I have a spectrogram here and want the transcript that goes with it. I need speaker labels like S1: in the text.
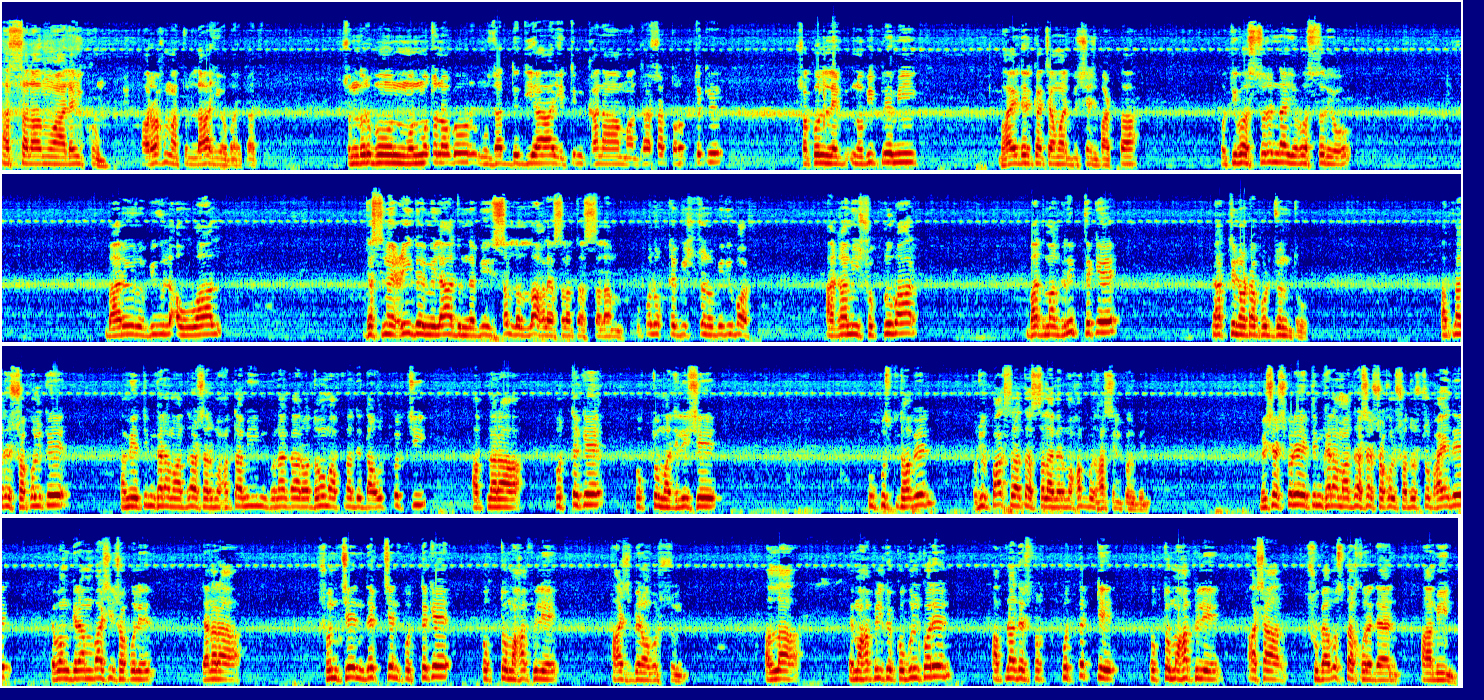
S1: আসসালামু আলাইকুম রহমতুল্লাহ বারকাত সুন্দরবন মনমতনগর মুজাদ্দিদিয়া, ইতিমখানা, মাদ্রাসার তরফ থেকে সকল নেব- নবীপ্রেমিক ভাইদের কাছে আমার বিশেষ বার্তা। প্রতি বৎসরের না এবছরেও বারোই রবিউল আউ্য়াল জশ্ন ঈদ মিলাদুল নবী সাল্লাহ সাল্লাম উপলক্ষে বিশ্ব নবী দিবস। আগামী শুক্রবার বাদ মাগরিব থেকে রাত্রি নটা পর্যন্ত। আপনাদের সকলকে আমি এতিমখানা মাদ্রাসার মহাতামিম গুণাগার অধম আপনাদের দাওয়াত করছি। আপনারা প্রত্যেকে উক্ত মাজলিসে উপস্থিত হবেন। হুজুর পাক সালাতামের মহব্বত হাসিল করবেন। বিশেষ করে এতিমখানা মাদ্রাসার সকল সদস্য ভাইদের এবং গ্রামবাসী সকলের যারা শুনছেন, দেখছেন প্রত্যেকে উক্ত মাহফিলে আসবেন অবশ্যই। আল্লাহ এ মাহফিলকে কবুল করেন। আপনাদের প্র- প্রত্যেককে উক্ত মাহফিলে আসার সুব্যবস্থা করে দেন। আমিন।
